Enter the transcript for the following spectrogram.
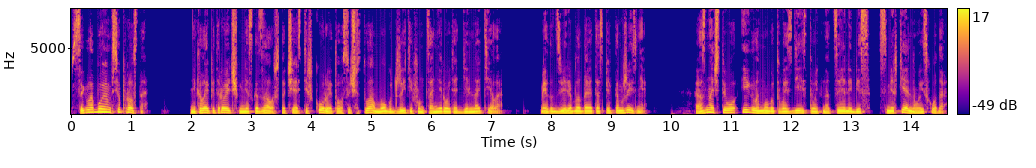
С иглобоем все просто. Николай Петрович мне сказал, что части шкуры этого существа могут жить и функционировать отдельно от тела. Этот зверь обладает аспектом жизни. А значит, его иглы могут воздействовать на цели без смертельного исхода.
